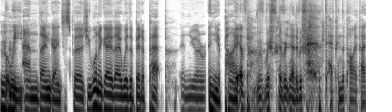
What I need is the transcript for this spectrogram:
Mm-hmm. But we and then going to Spurs. You want to go there with a bit of pep in your in your pipe. bit of the, you know, the pep in the pipe, eh?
